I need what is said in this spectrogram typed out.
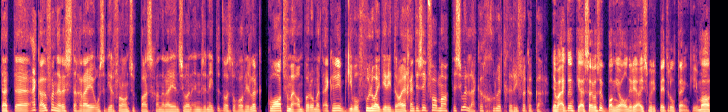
dat uh ek hou van rustig ry. Ons het deur Franshoek pas gaan ry en so en Janet het was nogal redelik kwaad vir my amper omdat ek nie bietjie wil voel hoe hy deur die draai gaan. Toe sê ek vir "Maar dis so 'n lekker groot gerieflike kar." Ja, maar ek dink ja, sy was ook bang jy haal nie die huis met die petrol tankie. Maar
